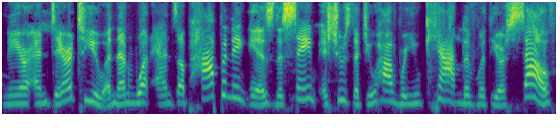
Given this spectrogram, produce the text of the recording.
near and dear to you. And then what ends up happening is the same issues that you have where you can't live with yourself,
